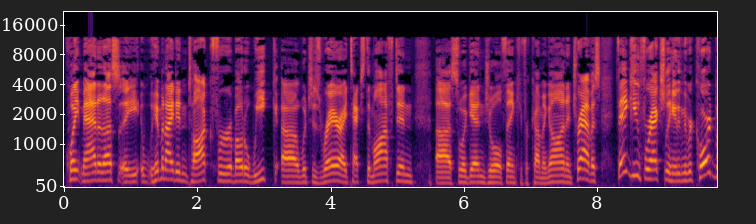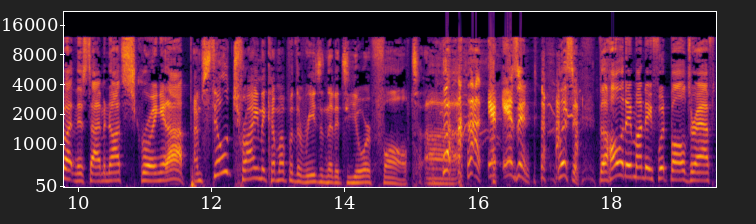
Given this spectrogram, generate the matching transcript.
quite mad at us. Uh, him and I didn't talk for about a week, uh, which is rare. I text him often. Uh, so again, Joel, thank you for coming on. And Travis, thank you for actually hitting the record button this time and not screwing it up. I'm still trying to come up with the reason that it's your fault. it isn't. Listen, the Holiday Monday football draft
